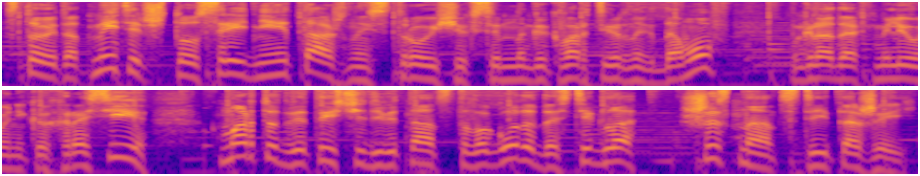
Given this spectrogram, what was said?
Стоит отметить, что средняя этажность строящихся многоквартирных домов в городах-миллионниках России к марту 2019 года достигла 16 этажей.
